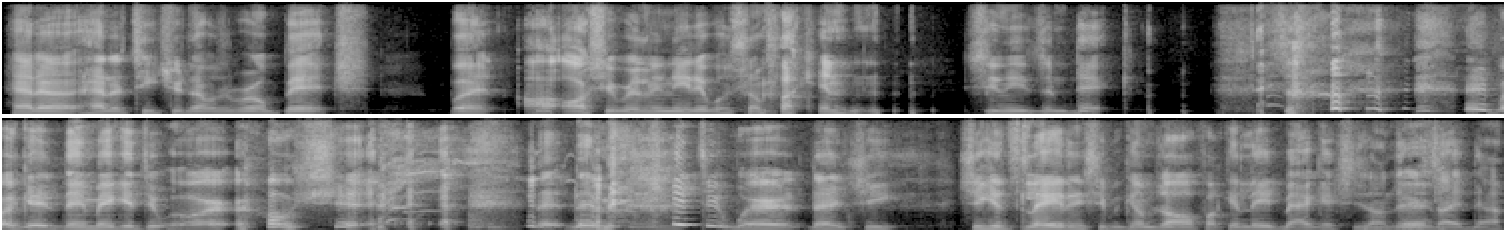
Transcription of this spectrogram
had a had a teacher that was a real bitch, but all, all she really needed was some fucking. she needs some dick. So they fucking they make it to or oh shit, they, they make it to where that she she gets laid and she becomes all fucking laid back and she's on the Yeah. side now.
